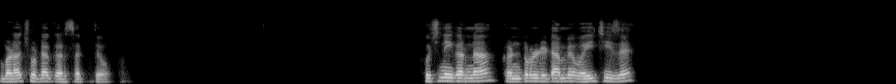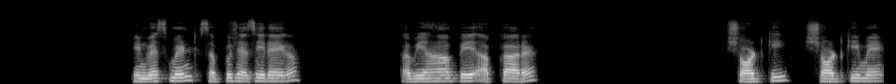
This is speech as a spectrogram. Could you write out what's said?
बड़ा छोटा कर सकते हो। कुछ नहीं करना कंट्रोल डेटा में वही चीज़ है। इन्वेस्टमेंट सब कुछ ऐसे ही रहेगा। अब यहाँ पे आपका आ रहा है। शॉर्ट की शॉर्ट की में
